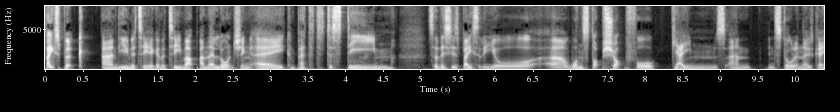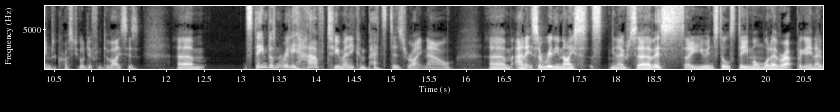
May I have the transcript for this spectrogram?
Facebook and Unity are going to team up, and they're launching a competitor to Steam. So this is basically your uh, one-stop shop for games and installing those games across your different devices. Um, Steam doesn't really have too many competitors right now, um, and it's a really nice, you know, service. So you install Steam on whatever app, you know,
